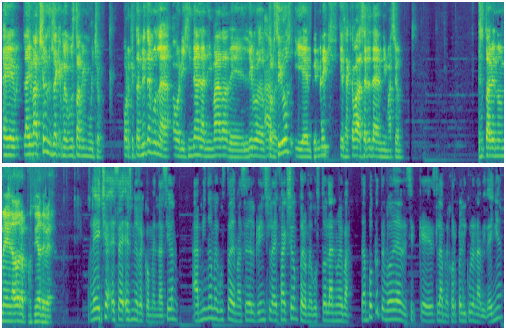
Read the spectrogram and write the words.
eh, live action es la que me gusta a mí mucho. Porque también tenemos la original animada del libro de Doctor ah, y el remake que se acaba de hacer de animación. Eso todavía no me he dado la oportunidad de ver. De hecho, esa es mi recomendación. A mí no me gusta demasiado el Grinch live action, pero me gustó la nueva. Tampoco te voy a decir que es la mejor película navideña,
